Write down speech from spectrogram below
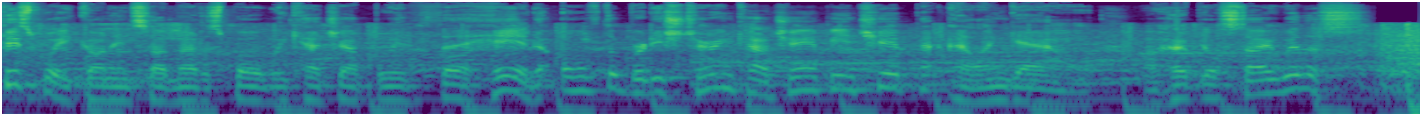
This week on Inside Motorsport, we catch up with the head of the British Touring Car Championship, Alan Gow. I hope you'll stay with us.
